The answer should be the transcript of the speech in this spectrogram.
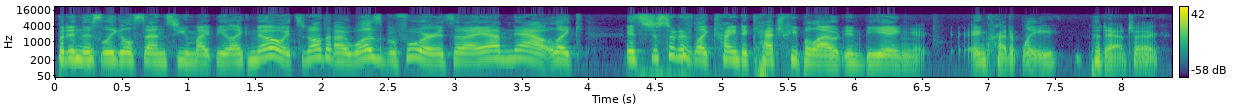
but in this legal sense you might be like no, it's not that I was before, it's that I am now. Like it's just sort of like trying to catch people out in being incredibly pedantic.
